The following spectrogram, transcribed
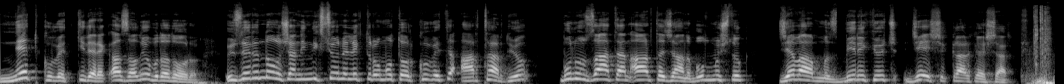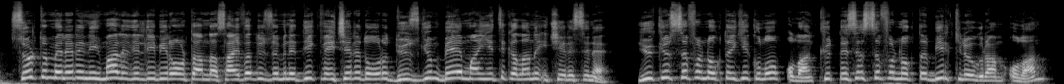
net kuvvet giderek azalıyor bu da doğru. Üzerinde oluşan indüksiyon elektromotor kuvveti artar diyor. Bunun zaten artacağını bulmuştuk. Cevabımız 1 2 3 C şıkkı arkadaşlar. Sürtünmelerin ihmal edildiği bir ortamda sayfa düzlemine dik ve içeri doğru düzgün B manyetik alanı içerisine yükü 0.2 kulomb olan kütlesi 0.1 kilogram olan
